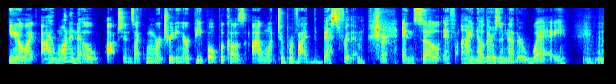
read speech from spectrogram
you know, like I want to know options, like when we're treating our people, because I want to provide the best for them. Sure. And so if I know there's another way, Mm-hmm.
